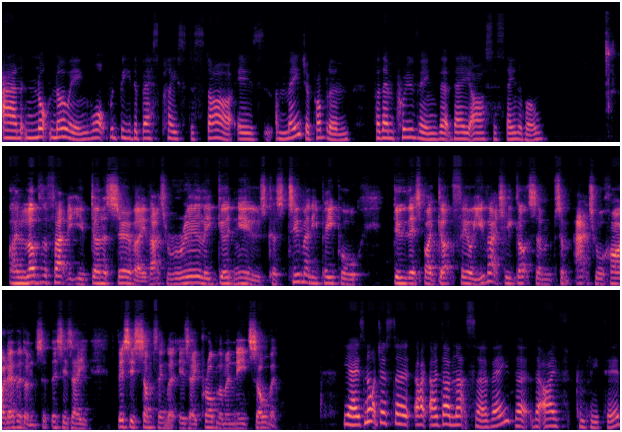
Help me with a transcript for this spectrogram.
and not knowing what would be the best place to start is a major problem for them proving that they are sustainable. I love the fact that you've done a survey. That's really good news because too many people do this by gut feel. You've actually got some some actual hard evidence that this is a this is something that is a problem and needs solving. Yeah, it's not just a. I, I've done that survey that that I've completed,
